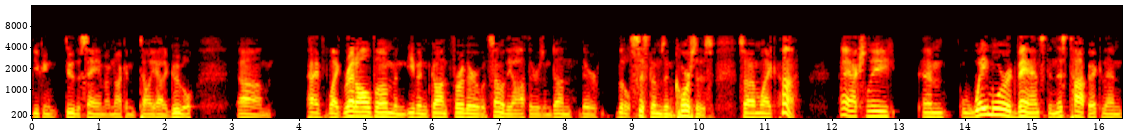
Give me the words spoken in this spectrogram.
you can do the same. I'm not going to tell you how to Google. Um, I've like read all of them and even gone further with some of the authors and done their little systems and courses. So I'm like, huh, I actually am way more advanced in this topic than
